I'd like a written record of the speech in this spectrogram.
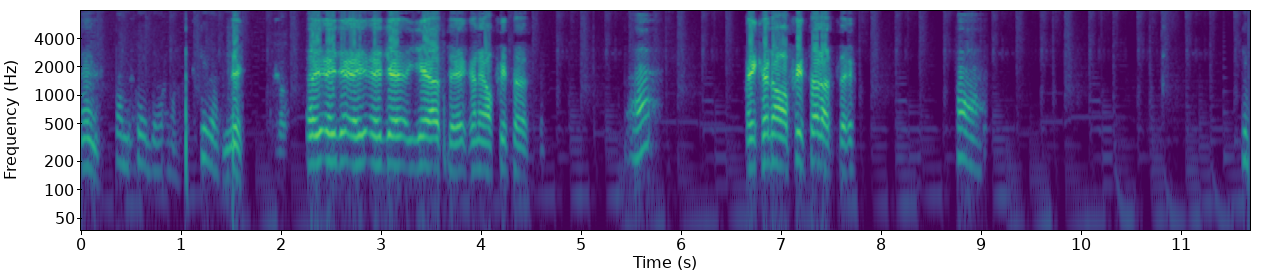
না? ঠিক আছে। এই- এই যে এই- এই যে ইয়ে আছে এখানে অফিসার আছে। হ্যাঁ? এখানে অফিসার আছে। হ্যাঁ।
